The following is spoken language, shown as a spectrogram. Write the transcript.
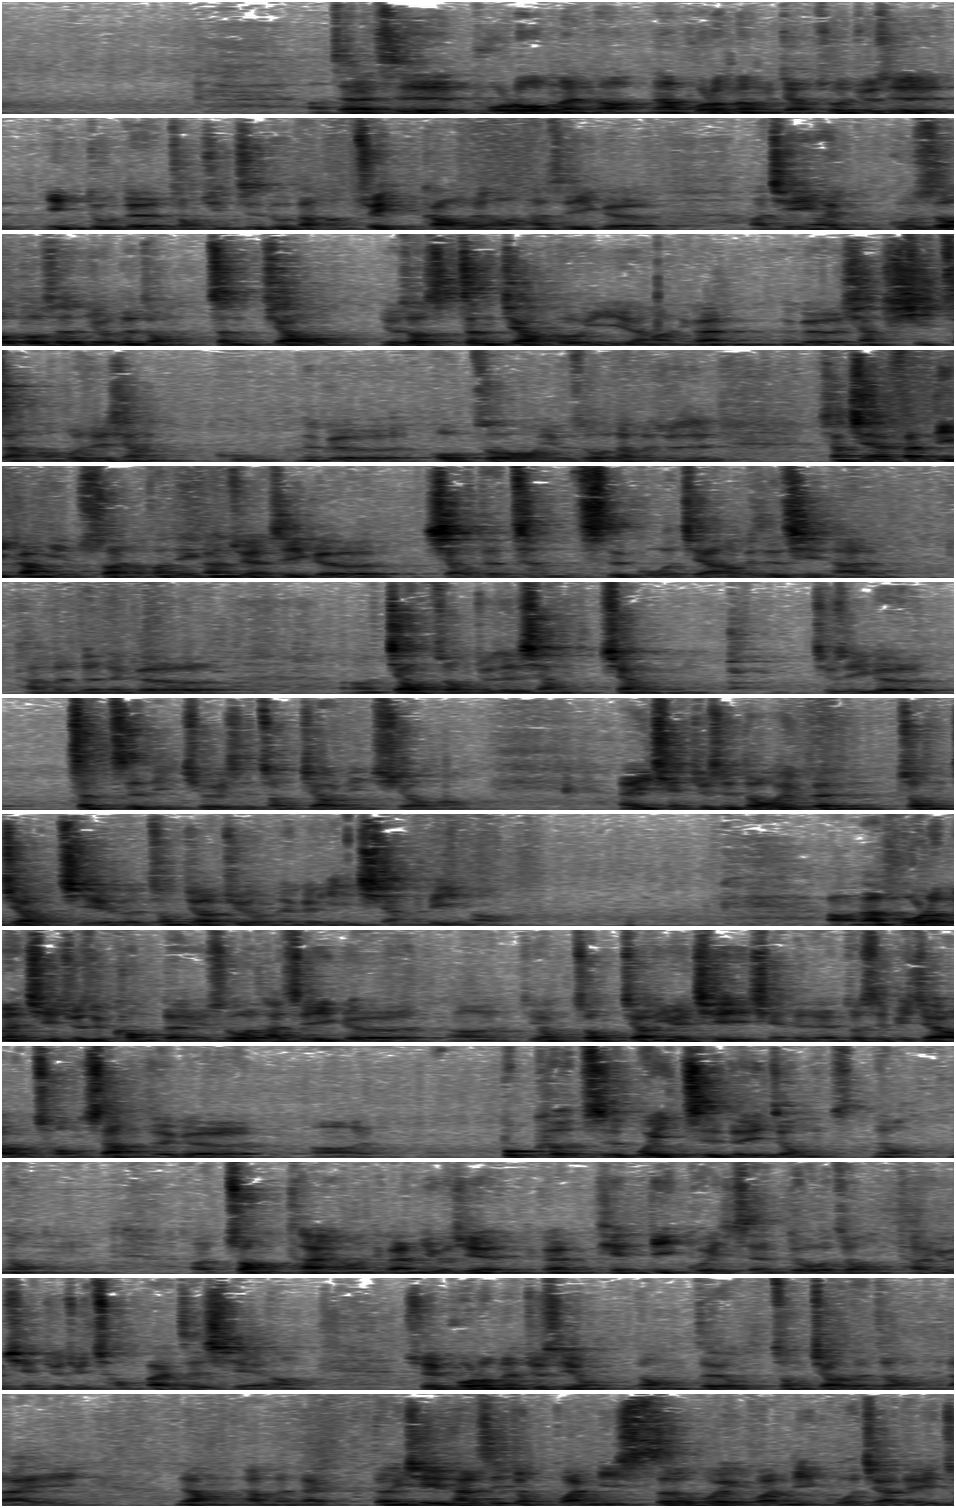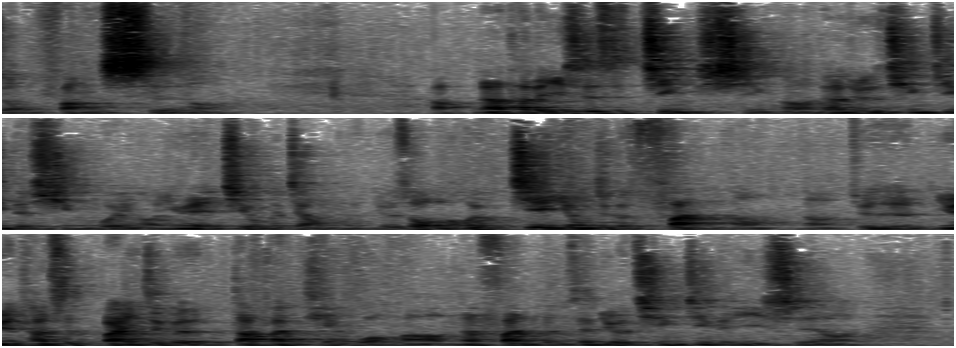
啊，再来是婆罗门哦，那婆罗门我们讲说就是印度的种姓制度当中最高的哈，它是一个啊，其实因为古时候都是有那种政教，有时候是政教合一的哈。你看那个像西藏哦，或者像古那个欧洲哦，有时候他们就是像现在梵蒂冈也算了，梵蒂冈虽然是一个小的城市国家，可是其他。他们的那个呃教宗就是像像就是一个政治领袖，也是宗教领袖哦。那以前就是都会跟宗教结合，宗教具有那个影响力哦。好，那婆罗门其实就是空，等于说他是一个呃用宗教，因为其实以前的人都是比较崇尚这个呃不可知未知的一种那种那种。状态哦，你看有些人，你看天地鬼神都有这种，他有些人就去崇拜这些哈，所以婆罗门就是用用这种宗教的这种来让他们来，等于其实它是一种管理社会、管理国家的一种方式哈。好，那他的意思是净行哈，那就是清净的行为哈，因为其实我们讲，有时候我们会借用这个饭哈啊，就是因为他是拜这个大梵天王嘛，那饭本身就有清净的意思哈。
